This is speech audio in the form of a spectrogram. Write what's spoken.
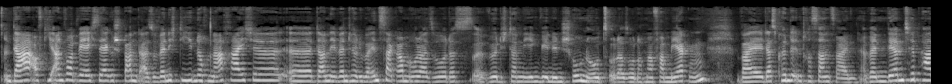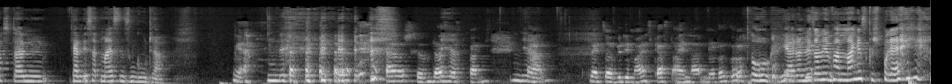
da auf die Antwort wäre ich sehr gespannt. Also wenn ich die noch nachreiche, äh, dann eventuell über Instagram oder so, das äh, würde ich dann irgendwie in den Show Notes oder so nochmal vermerken, weil das könnte interessant sein. Wenn der einen Tipp hat, dann, dann ist das meistens ein guter. Ja, ja das stimmt, das ja. ist spannend. Ja. ja. Vielleicht sollen wir den mal als Gast einladen oder so. Oh, ja, dann wird es auf jeden Fall ein langes Gespräch.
